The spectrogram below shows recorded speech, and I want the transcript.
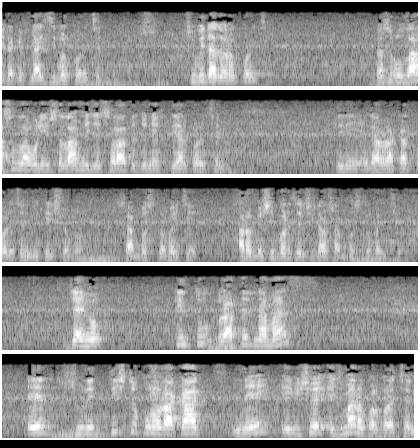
এটাকে ফ্লেক্সিবল করেছেন, সুবিধাজনক করেছেন। রসুল্লাহ সাল্লাহ আলী সাল্লাম নিজের সালাতের জন্য ইখতিয়ার করেছেন। তিনি এগারো রাকাত পড়েছেন মিতির সহ সাব্যস্ত হয়েছে। আরও বেশি পড়েছেন, সেটাও সাব্যস্ত হয়েছে। যাই হোক, কিন্তু রাতের নামাজ এর সুনির্দিষ্ট কোন রাকাত নেই, এই বিষয়ে ইজমা নকল করেছেন।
